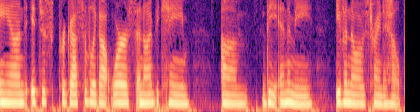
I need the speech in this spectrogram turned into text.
And it just progressively got worse, and I became um, the enemy, even though I was trying to help.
